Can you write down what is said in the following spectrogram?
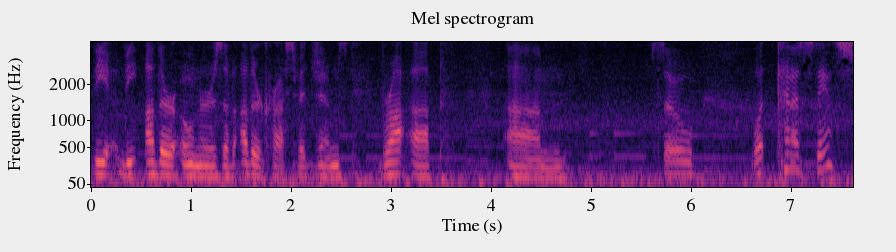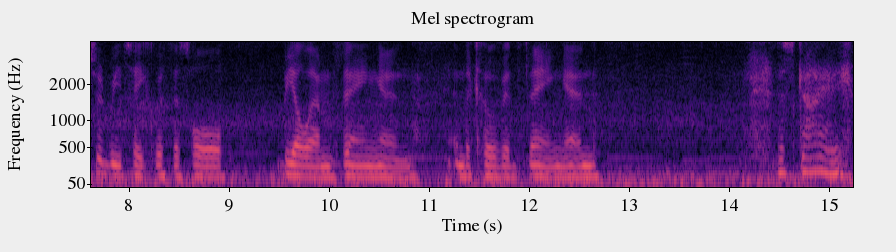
the the other owners of other CrossFit gyms brought up um, so what kind of stance should we take with this whole BLM thing and and the COVID thing and this guy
